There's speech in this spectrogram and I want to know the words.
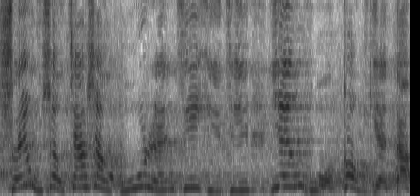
水舞秀加上无人机以及烟火共演的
